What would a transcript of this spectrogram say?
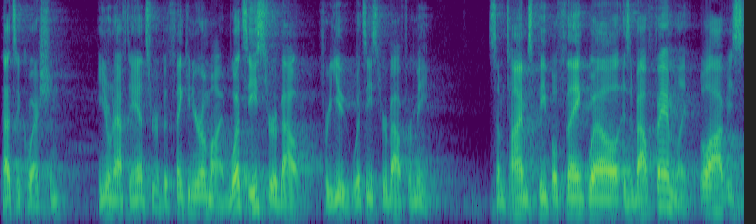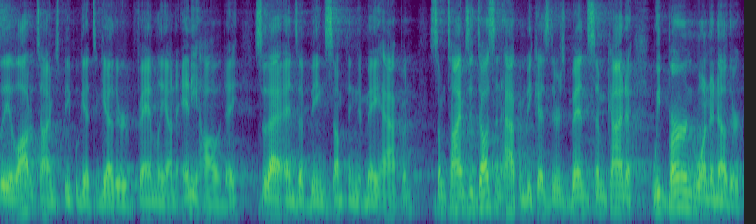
That's a question. You don't have to answer it, but think in your own mind. What's Easter about for you? What's Easter about for me? Sometimes people think, well, it's about family. Well, obviously, a lot of times people get together, family, on any holiday, so that ends up being something that may happen. Sometimes it doesn't happen because there's been some kind of, we burned one another.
